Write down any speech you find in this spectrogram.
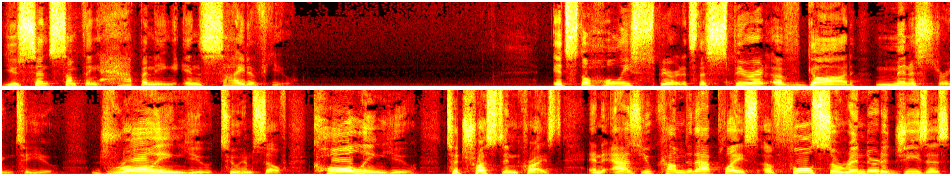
you sense something happening inside of you it's the Holy Spirit, it's the Spirit of God ministering to you, drawing you to Himself, calling you to trust in Christ. And as you come to that place of full surrender to Jesus,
